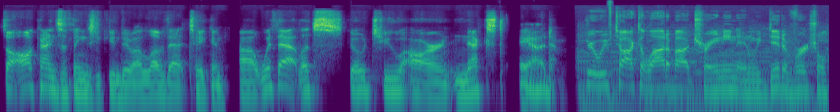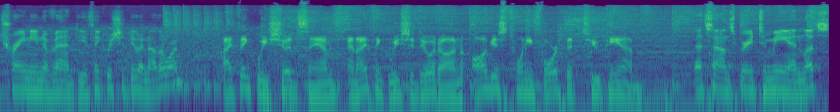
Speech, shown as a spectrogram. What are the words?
So, all kinds of things you can do. I love that taken. Uh, with that, let's go to our next ad. Drew, we've talked a lot about training and we did a virtual training event. Do you think we should do another one? I think we should, Sam. And I think we should do it on August 24th at 2 p.m. That sounds great to me. And let's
